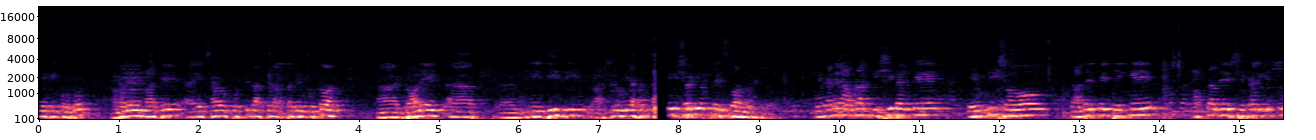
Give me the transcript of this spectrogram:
এটি করব। আমাদের মাঝে আহ, এছাড়াও উপস্থিত আছেন আপনাদের নূতন দলের যিনি ডিজি আসলে উনি এখন চা- এই বিষয়টিও প্লেস করা হয়েছিল সেখানে আমরা কৃষি ব্যাংকের এমডি সহ তাদেরকে ডেকে আপনাদের সেখানে কিন্তু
